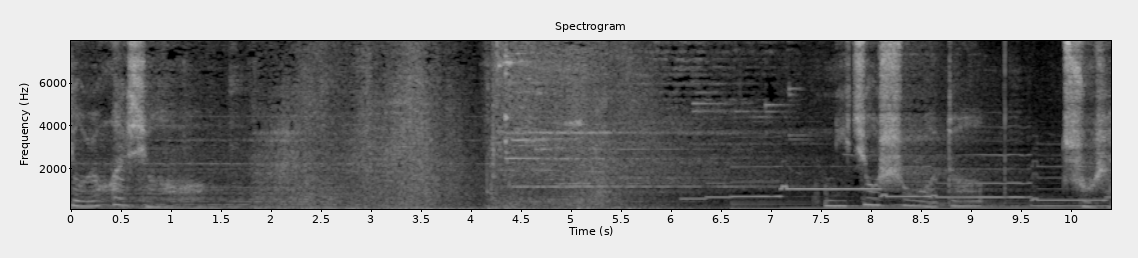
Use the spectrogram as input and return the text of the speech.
有人唤醒了你就是我的主人。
